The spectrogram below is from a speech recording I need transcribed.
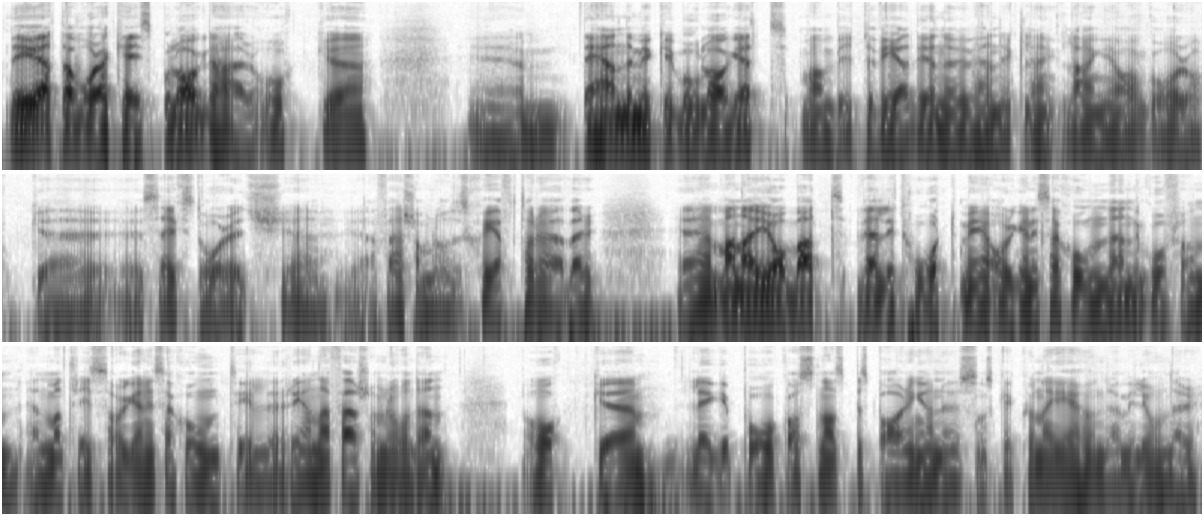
det är ett av våra casebolag det här och eh, eh, det händer mycket i bolaget. Man byter vd nu. Henrik Lange avgår och eh, Safe Storage eh, affärsområdeschef tar över. Eh, man har jobbat väldigt hårt med organisationen, går från en matrisorganisation till rena affärsområden och lägger på kostnadsbesparingar nu som ska kunna ge 100 miljoner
